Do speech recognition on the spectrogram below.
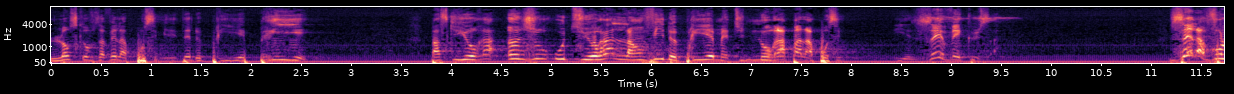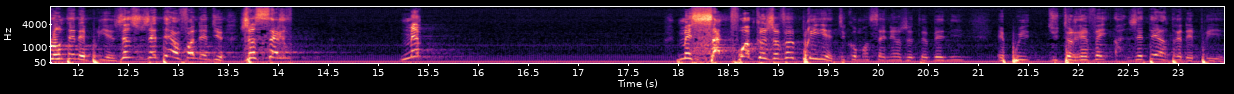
lorsque vous avez la possibilité de prier, priez. Parce qu'il y aura un jour où tu auras l'envie de prier, mais tu n'auras pas la possibilité. J'ai vécu ça. J'ai la volonté de prier. J'étais enfant de Dieu. Je servais. Mais, mais chaque fois que je veux prier, tu commences, Seigneur, je te bénis. Et puis tu te réveilles. Ah, J'étais en train de prier.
